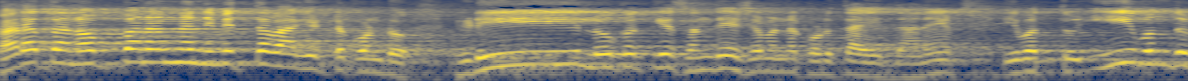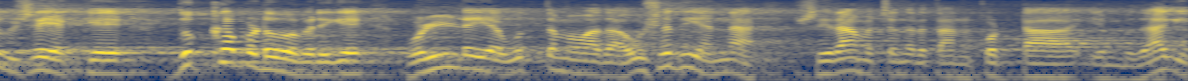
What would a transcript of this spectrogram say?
ಭರತನೊಬ್ಬನನ್ನು ನಿಮಿತ್ತವಾಗಿಟ್ಟುಕೊಂಡು ಇಡೀ ಲೋಕಕ್ಕೆ ಸಂದೇಶವನ್ನು ಕೊಡ್ತಾ ಇದ್ದಾನೆ. ಇವತ್ತು ಈ ಒಂದು ವಿಷಯಕ್ಕೆ ದುಃಖ ಪಡುವವರಿಗೆ ಒಳ್ಳೆಯ ಉತ್ತಮವಾದ ಔಷಧಿಯನ್ನು ಶ್ರೀರಾಮಚಂದ್ರ ತಾನು ಕೊಟ್ಟ ಎಂಬುದಾಗಿ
